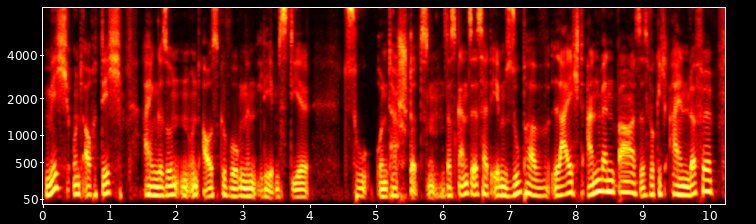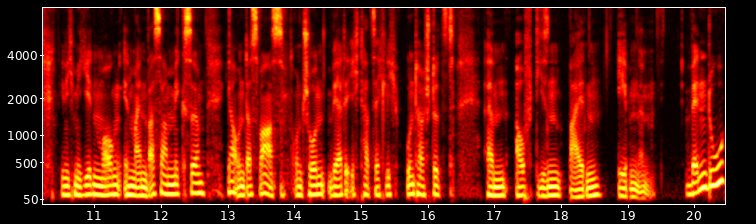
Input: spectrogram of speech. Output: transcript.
mich und auch dich, einen gesunden und ausgewogenen Lebensstil zu unterstützen. Das Ganze ist halt eben super leicht anwendbar. Es ist wirklich ein Löffel, den ich mir jeden Morgen in mein Wasser mixe. Ja, und das war's. Und schon werde ich tatsächlich unterstützt ähm, auf diesen beiden Ebenen. Wenn du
